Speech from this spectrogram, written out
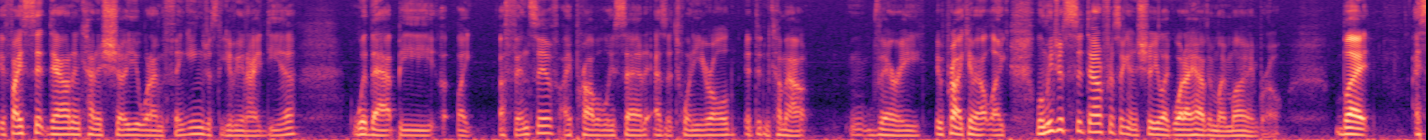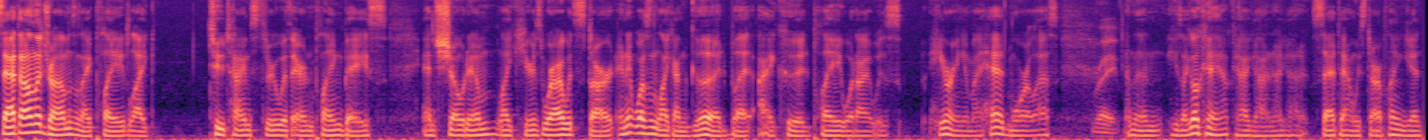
if I sit down and kind of show you what I'm thinking, just to give you an idea, would that be like offensive? I probably said as a 20 year old, it didn't come out very. It probably came out like, let me just sit down for a second and show you like what I have in my mind, bro. But I sat down on the drums and I played like two times through with Aaron playing bass and showed him like here's where I would start. And it wasn't like I'm good, but I could play what I was hearing in my head more or less. Right. And then he's like, okay, okay, I got it, I got it. Sat down, we started playing again.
